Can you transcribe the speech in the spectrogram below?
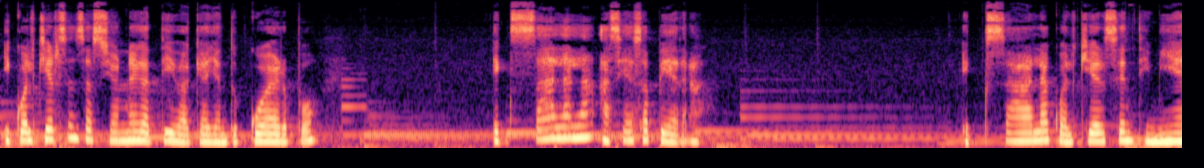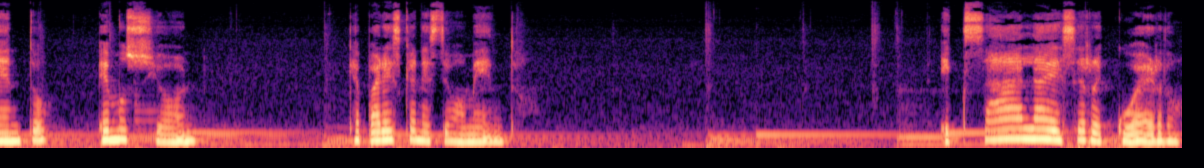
y cualquier sensación negativa que haya en tu cuerpo, exhálala hacia esa piedra. Exhala cualquier sentimiento, emoción que aparezca en este momento. Exhala ese recuerdo.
